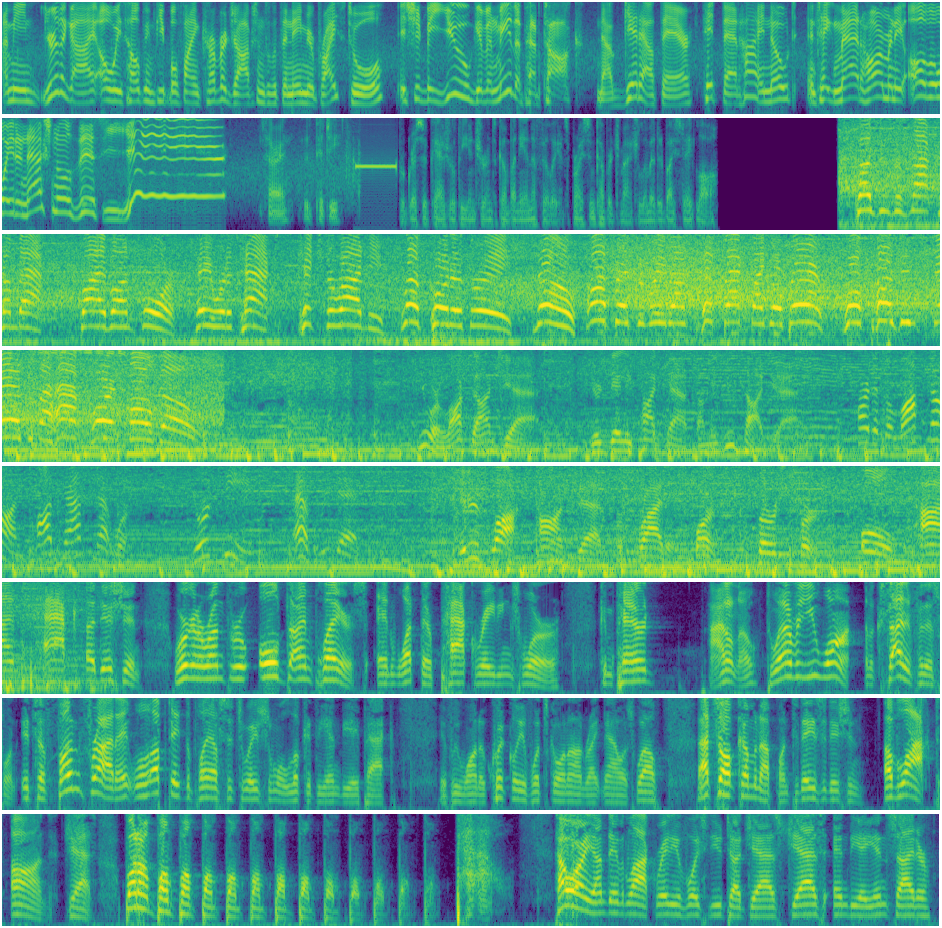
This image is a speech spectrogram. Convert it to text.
I mean, you're the guy always helping people find coverage options with the Name Your Price tool. It should be you giving me the pep talk. Now get out there, hit that high note, and take Mad Harmony all the way to nationals this year. Sorry, it's pitchy. Progressive Casualty Insurance Company and affiliates. Price and coverage match limited by state law. Cousins has not come back. Five on four. Hayward attacks. Kicks to Rodney. Left corner three. No. Offensive rebound. Tipped back by Gobert while Cousins stands at the half court logo. You are Locked On Jazz, your daily podcast on the Utah Jazz. Part of the Locked On Podcast Network. Your team every day. It is locked on Jazz for Friday, March 31st. Old time PAAC edition. We're going to run through old time players and what their PAAC ratings were compared, I don't know, to whatever you want. I'm excited for this one. It's a fun Friday. We'll update the playoff situation. We'll look at the NBA PAAC if we want to quickly of what's going on right now as well. That's all coming up on today's edition of Locked on Jazz. Bum bum bum bum bum bum bum bum bum bum bum bum. How are you? I'm David Locke, radio voice of the Utah Jazz, Jazz NBA insider.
